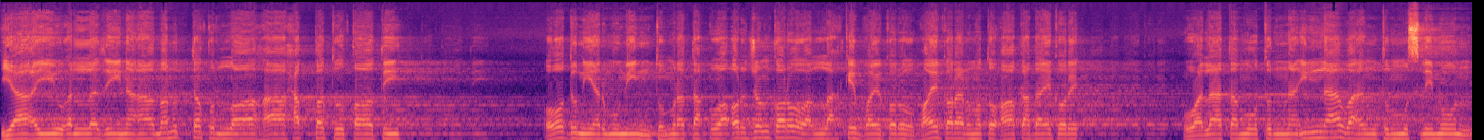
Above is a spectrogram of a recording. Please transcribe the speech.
ইয়া আইয়ুহাল্লাযীনা আমানুত্তাকুল্লাহা হাক্কা তুকাতি। ও দুনিয়ার মুমিন, তোমরা তাকওয়া অর্জন করো, আল্লাহকে ভয় করো, ভয় করার মতো আকাদায় করে। ওয়ালা তামুতুন্না ইল্লা ওয়া আনতুম মুসলিমুন।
